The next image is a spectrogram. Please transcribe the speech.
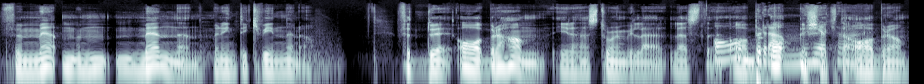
för mä- männen, men inte kvinnorna. För det är Abraham i den här storyn vi lä- läste, Abram Ab- ursäkta, heter han. Abraham,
